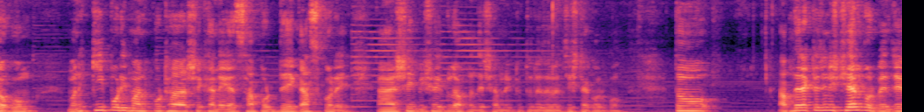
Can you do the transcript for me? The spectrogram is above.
রকম মানে কি পরিমাণ কোঠা সেখানে সাপোর্ট দেয় কাজ করে সেই বিষয়গুলো আপনাদের সামনে একটু তুলে ধরার চেষ্টা করব। তো আপনারা একটা জিনিস খেয়াল করবেন যে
